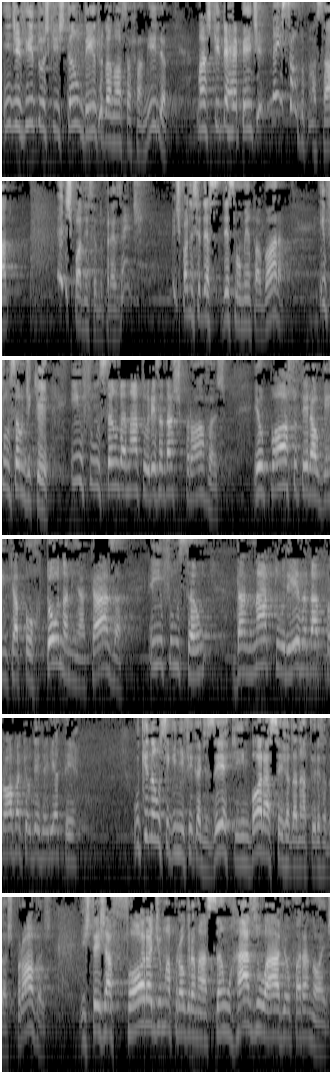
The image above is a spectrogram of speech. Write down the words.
indivíduos que estão dentro da nossa família, mas que de repente nem são do passado. Eles podem ser do presente, eles podem ser desse, desse momento agora. Em função de quê? Em função da natureza das provas. Eu posso ter alguém que aportou na minha casa em função da natureza da prova que eu deveria ter. O que não significa dizer que, embora seja da natureza das provas, esteja fora de uma programação razoável para nós.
